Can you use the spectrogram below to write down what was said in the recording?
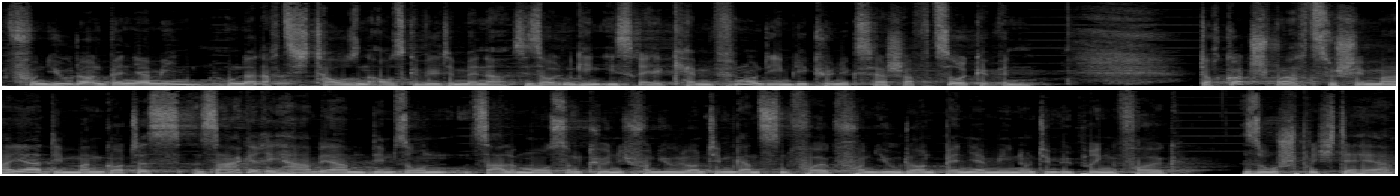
von Juda und Benjamin 180.000 ausgewählte Männer. Sie sollten gegen Israel kämpfen und ihm die Königsherrschaft zurückgewinnen. Doch Gott sprach zu Schemaja, dem Mann Gottes, sage Rehabeam, dem Sohn Salomos und König von Juda und dem ganzen Volk von Juda und Benjamin und dem übrigen Volk, so spricht der Herr.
